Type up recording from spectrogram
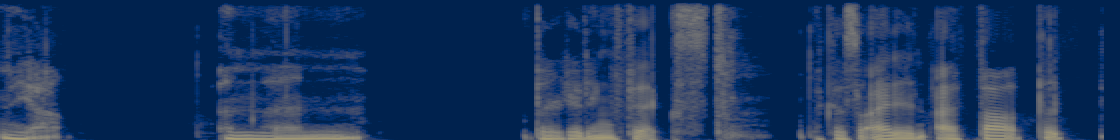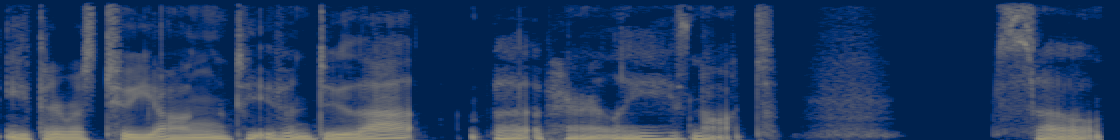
yeah, and then they're getting fixed because I didn't. I thought that Ether was too young to even do that, but apparently he's not. So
